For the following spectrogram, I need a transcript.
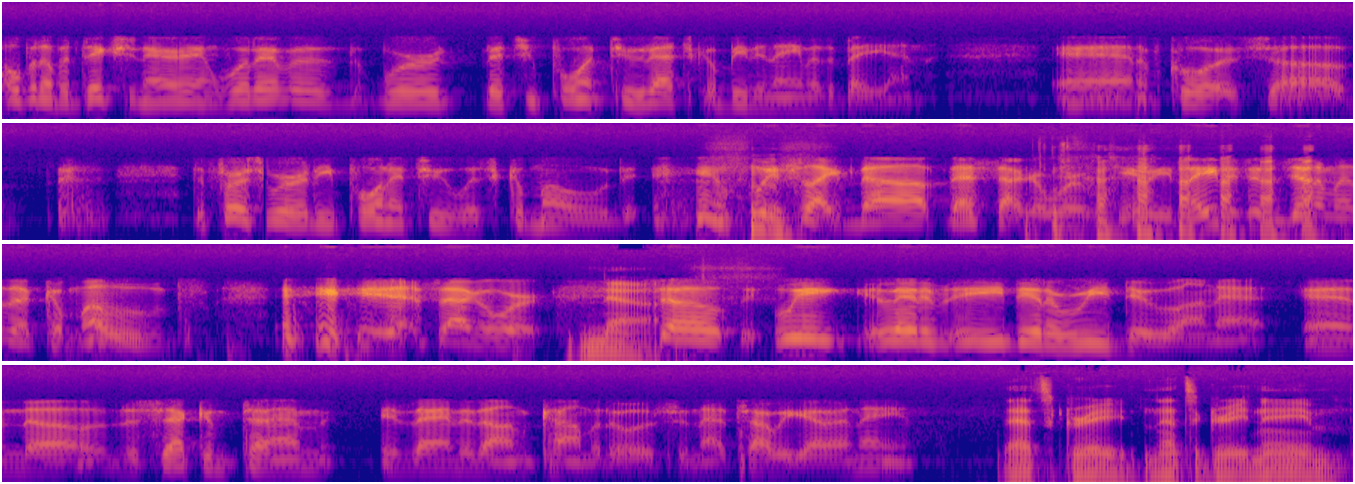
open up a dictionary, and whatever word that you point to, that's going to be the name of the band. And of course, uh, the first word he pointed to was commode. and we was like, nah, that's not going to work. Ladies and gentlemen, the commodes. that's not going to work. No. So we let him, he did a redo on that. And uh, the second time, it landed on Commodores, and that's how we got our name. That's great. That's a great name.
